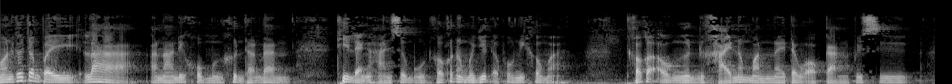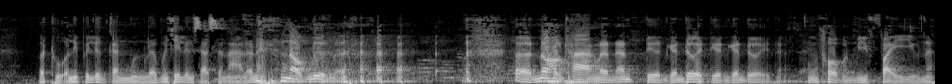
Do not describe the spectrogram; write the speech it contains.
มันก็ต้องไปล่าอาณานิคมมึงขึ้นทางด้าน ที่แหล่งอาหารสมบูรณ์เขาก็ต้องมายึดเอาพวกนี้เข้ามา เขาก็เอาเงินขายน้ำมันในตะวันออกกลางไปซื้อ วัตถุอันนี้เป็นเรื่องการเมืองแล้ว ไม่ใช่เรื่องศาสนาแล้วนะนอกเรื่องแล้วนอกทางแล้วนั้น เตือนกันด้วย เตือนกันด้วยนะเพราะมันมีไฟอยู่นะ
